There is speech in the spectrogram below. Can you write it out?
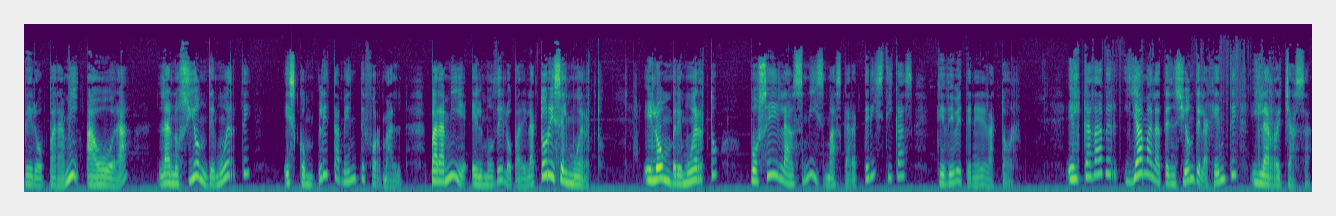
Pero para mí ahora, la noción de muerte es completamente formal. Para mí el modelo para el actor es el muerto. El hombre muerto posee las mismas características que debe tener el actor. El cadáver llama la atención de la gente y la rechaza.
